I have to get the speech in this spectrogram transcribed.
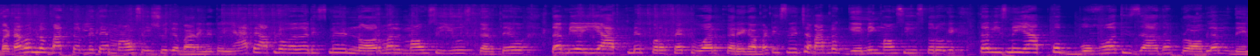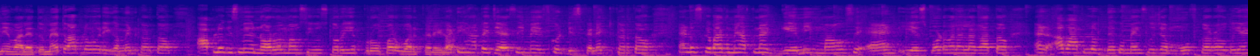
बट अब हम लोग बात कर लेते हैं माउस इशू के बारे में। तो यहाँ पे आप लोग अगर इसमें नॉर्मल माउस यूज़ करते हो, तब ये ये आप में परफेक्ट वर्क करेगा। बट इसमें जब आप लोग गेमिंग माउस यूज़ करोगे, तब इसमें ये आपको बहुत ही ज़्यादा प्रॉब्लम देने वाला है। तो मैं तो आप लोगों को रिकमेंड करता हूँ, आप लोग इसमें नॉर्मल माउस यूज़ करो, ये प्रॉपर वर्क करेगा। बट यहाँ पे जैसे ही मैं इसको डिस्कनेक्ट करता हूँ एंड उसके बाद मैं अपना गेमिंग माउस एंड ये स्पॉट वाला लगाता हूँ एंड अब आप लोग देखो, मैं इसको जब मूव कर रहा हूँ तो यार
